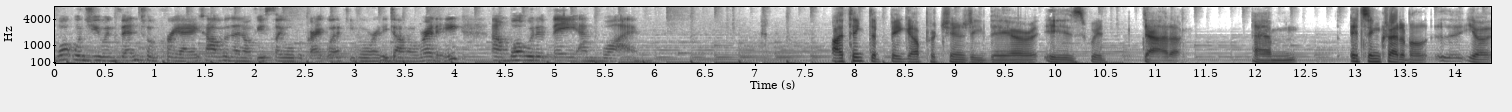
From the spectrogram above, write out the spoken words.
what would you invent or create other than obviously all the great work you've already done already? Um, what would it be and why? I think the big opportunity there is with data. Um, it's incredible. Uh, you know,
